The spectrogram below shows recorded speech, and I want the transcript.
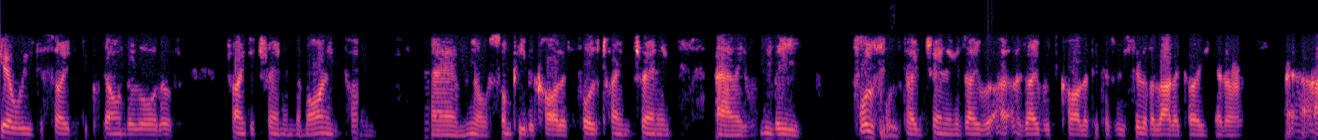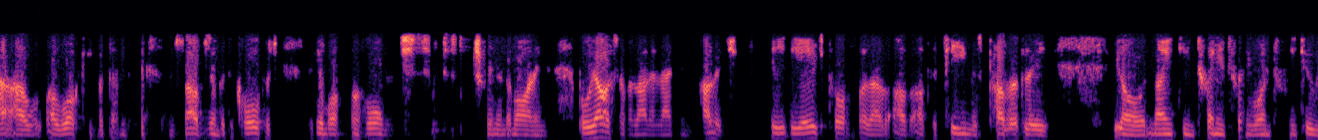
year we decided to go down the road of trying to train in the morning time. Um, you know, some people call it full time training, and it wouldn't be full full time training as I as I would call it because we still have a lot of guys that are are, are working with them themselves and with the COVID they can work from home just, just train in the morning. But we also have a lot of lads in college. The, the age profile of, of, of the team is probably you know, 19, 20, 21, 22,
